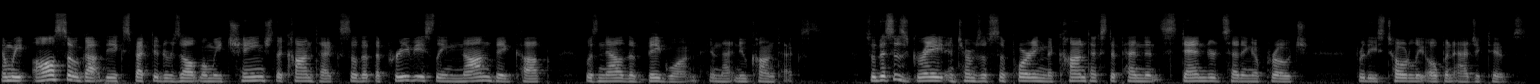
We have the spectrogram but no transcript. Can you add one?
And we also got the expected result when we changed the context so that the previously non-big cup was now the big one in that new context. So this is great in terms of supporting the context-dependent standard setting approach for these totally open adjectives.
